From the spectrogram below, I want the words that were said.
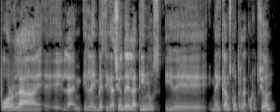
por la, eh, la, investigación de latinos y de mexicanos contra la corrupción.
